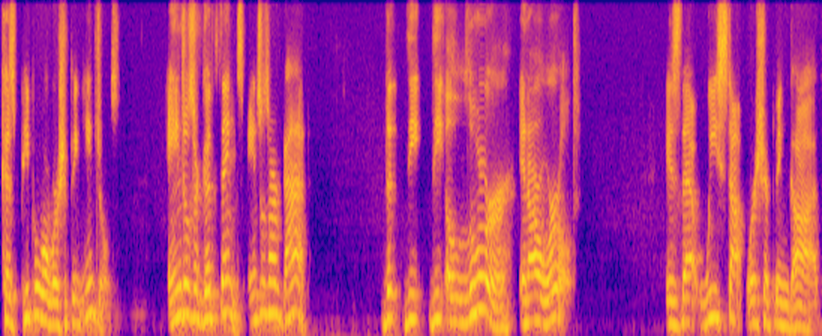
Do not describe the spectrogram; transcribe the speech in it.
because people were worshiping angels. Angels are good things. Angels aren't bad. The the the allure in our world is that we stop worshiping God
